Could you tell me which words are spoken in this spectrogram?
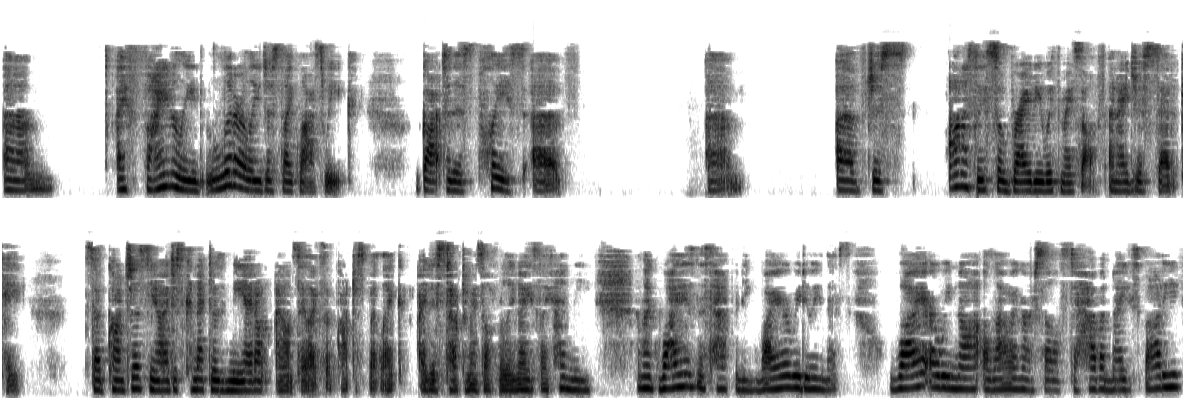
um, I finally, literally just like last week, got to this place of, um, of just honestly sobriety with myself. And I just said, okay, subconscious, you know, I just connect with me. I don't, I don't say like subconscious, but like I just talk to myself really nice, like, honey, I'm like, why is this happening? Why are we doing this? Why are we not allowing ourselves to have a nice body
